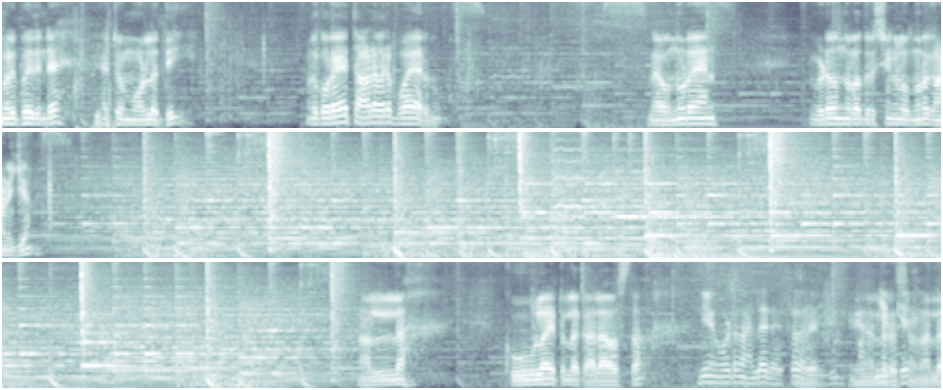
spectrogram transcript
നമ്മളിപ്പോൾ ഇതിന്റെ ഏറ്റവും മുകളിലെത്തി. നമ്മൾ കുറേ താഴെ വരെ പോയായിരുന്നു. എന്നാൽ ഒന്നുകൂടെ ഞാൻ ഇവിടെ നിന്നുള്ള ദൃശ്യങ്ങൾ ഒന്നുകൂടെ കാണിക്കാം. നല്ല കൂളായിട്ടുള്ള കാലാവസ്ഥ. ഇനി അങ്ങോട്ട് നല്ല രസമായിരിക്കും. ഇനി നല്ല രസം നല്ല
